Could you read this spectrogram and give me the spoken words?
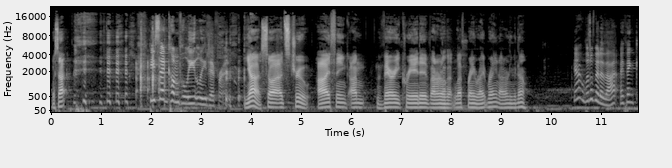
What's that? He said completely different. Yeah, so uh, it's true. I think I'm very creative. I don't know about left brain, right brain. I don't even know. Yeah, a little bit of that. I think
